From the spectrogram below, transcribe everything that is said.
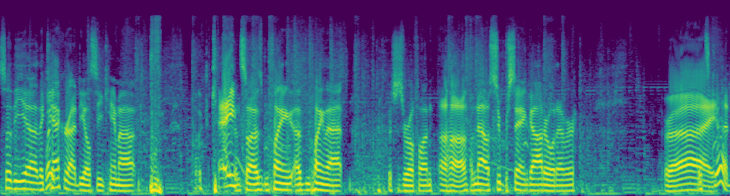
So the uh, the Wait. Kakarot DLC came out, Okay. and so I was been playing. I've been playing that, which is real fun. Uh huh. I'm now a Super Saiyan God or whatever. Right. It's good.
